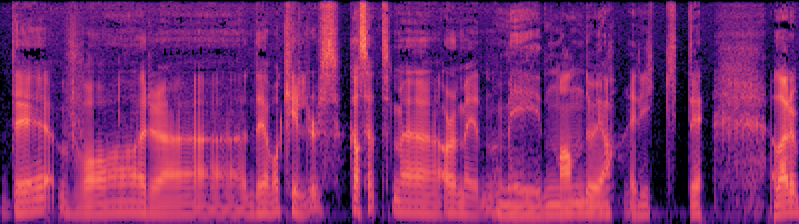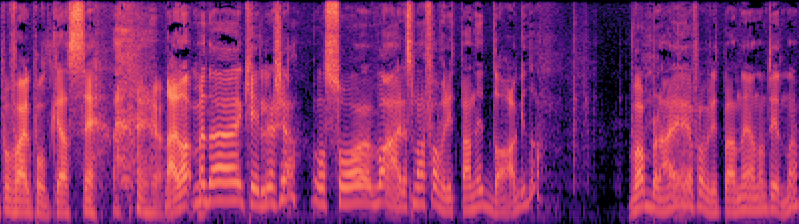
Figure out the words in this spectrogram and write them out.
Det var eh, Det var Killers, kassett med Iron Maiden. Maiden-mann, du, ja. Riktig. Ja, da er du på feil podkast, si. ja. Nei da, men det er Killers, ja. Og så, hva er det som er favorittbandet i dag, da? Hva blei favorittbandet gjennom tidene?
